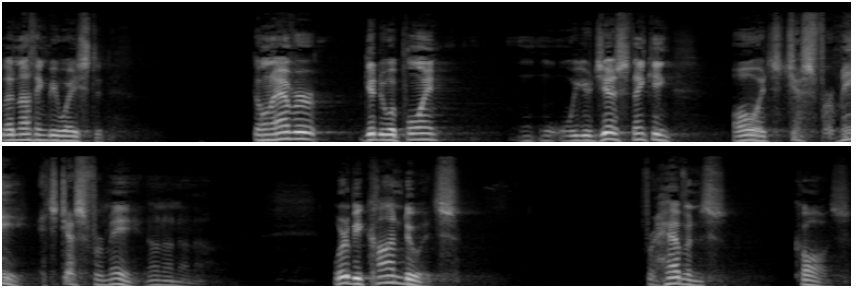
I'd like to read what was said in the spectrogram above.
let nothing be wasted. Don't ever get to a point where you're just thinking, oh, it's just for me. It's just for me. No, no, no, no. We're to be conduits for heaven's cause,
